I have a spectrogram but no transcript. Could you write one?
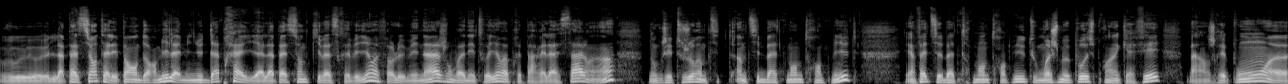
vous- la patiente, elle est pas endormie la minute d'après. Il y a la patiente qui va se réveiller, on va faire le ménage, on va nettoyer, on va préparer la salle. hein. Donc, j'ai toujours un petit, un petit battement de 30 minutes. Et en fait, ce battement de 30 minutes où moi je me pose, je prends un café, ben je réponds, euh,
